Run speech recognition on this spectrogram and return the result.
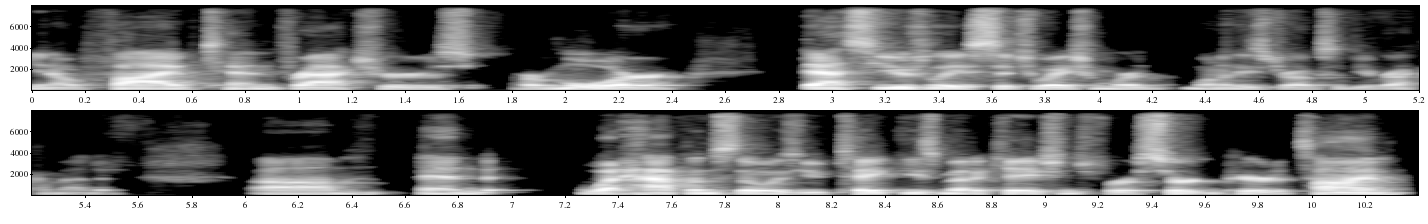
you know, five, ten fractures or more, that's usually a situation where one of these drugs would be recommended. Um, and what happens though is you take these medications for a certain period of time,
